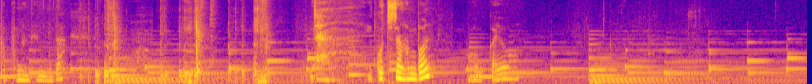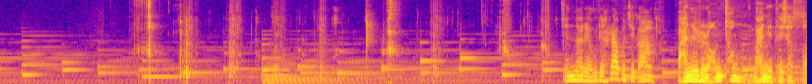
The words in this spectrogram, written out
덮으면 됩니다. 자, 이 고추장 한번 먹어볼까요? 옛날에 우리 할아버지가 마늘을 엄청 많이 드셨어.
